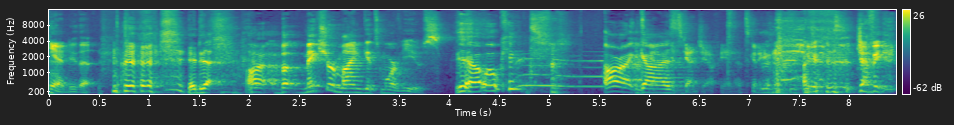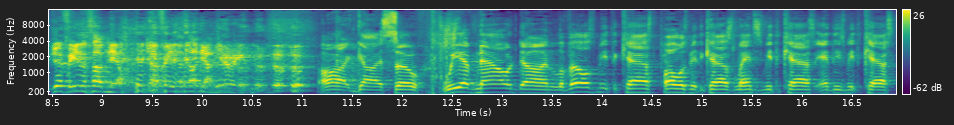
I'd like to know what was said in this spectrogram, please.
Yeah, do that. Yeah, do that. All right. But make sure mine gets more views. Yeah. Okay. All right, it's guys. got Jeffy in it. It's gonna go. Jeffy, Jeffy, the thumbnail. Jeffy, the thumbnail. Jeffy. All right, guys. So we have now done Lavelle's Meet the Cast, Paulo's Meet the Cast, Lance's Meet the Cast, Anthony's Meet the Cast.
